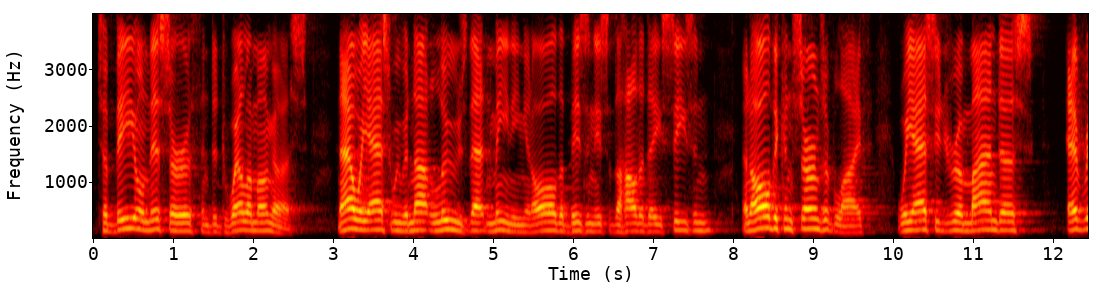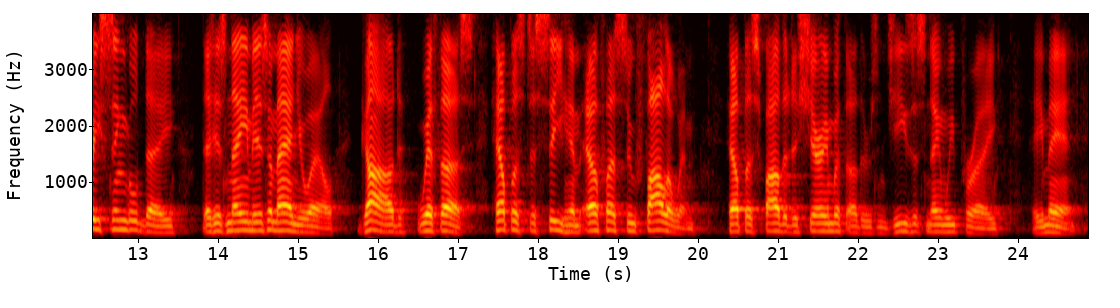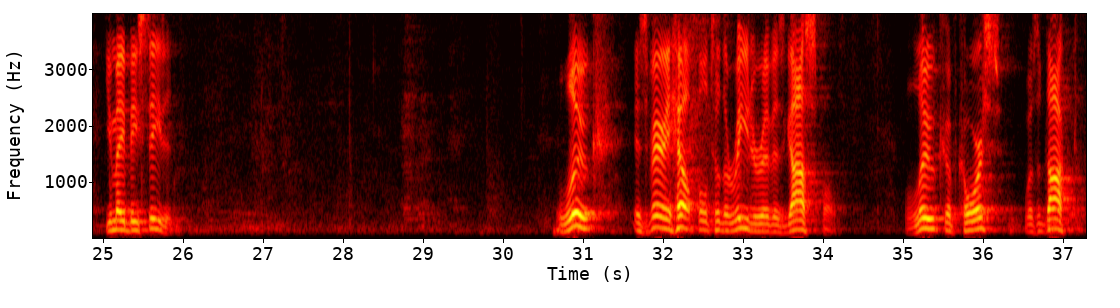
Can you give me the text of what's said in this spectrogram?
to be on this earth and to dwell among us. Now we ask we would not lose that meaning in all the busyness of the holiday season and all the concerns of life. We ask you to remind us every single day that his name is Emmanuel, God with us. Help us to see him. Help us to follow him. Help us, Father, to share him with others. In Jesus' name we pray. Amen. You may be seated. Luke is very helpful to the reader of his gospel. Luke, of course, was a doctor.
